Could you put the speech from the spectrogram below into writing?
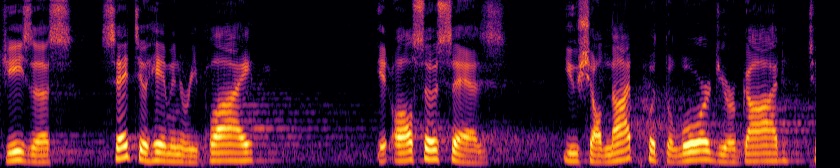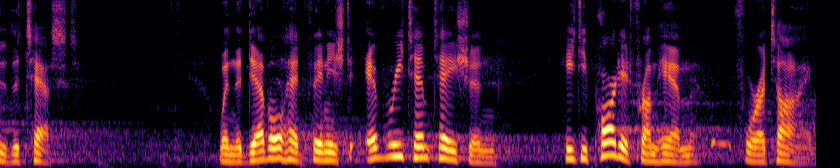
Jesus said to him in reply, It also says, You shall not put the Lord your God to the test. When the devil had finished every temptation, he departed from him for a time.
